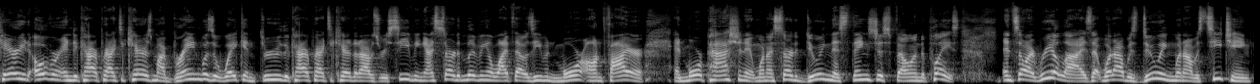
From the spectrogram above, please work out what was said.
carried over into chiropractic care as my brain was awakened through the chiropractic care that I was receiving. I started living a life that was even more on fire and more passionate. When I started doing this, things just fell into place. And so I realized that what I was doing when I was teaching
